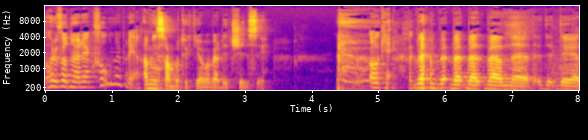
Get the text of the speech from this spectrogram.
Har du fått några reaktioner på det? Ja, min sambo tyckte jag var väldigt cheesy. Okej. Men, men, men, men eh, det, det,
